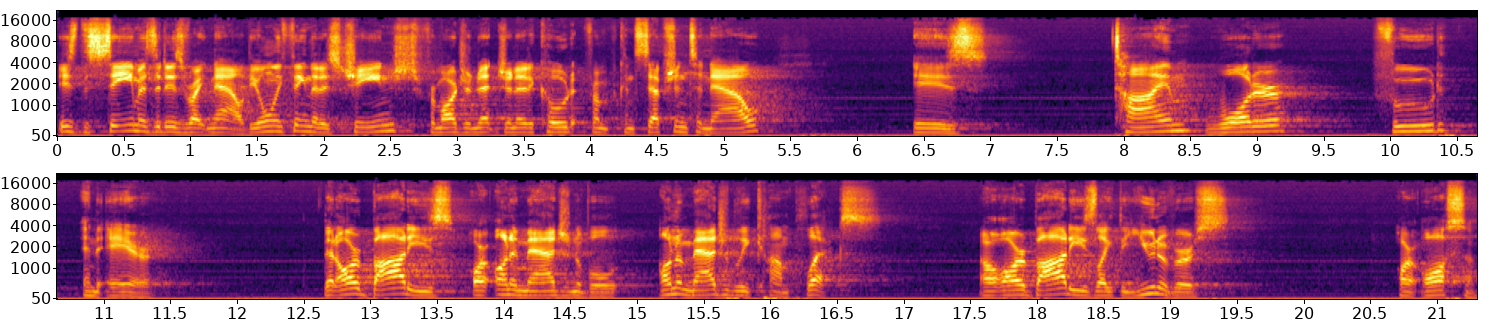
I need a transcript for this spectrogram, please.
is the same as it is right now. The only thing that has changed from our genetic code from conception to now is time, water, food, and air. That our bodies are unimaginable, unimaginably complex. Our bodies, like the universe, are awesome.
